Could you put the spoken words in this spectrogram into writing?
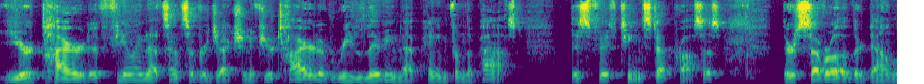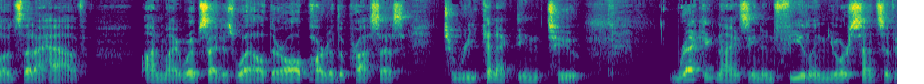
you're tired of feeling that sense of rejection, if you're tired of reliving that pain from the past, this 15 step process there's several other downloads that I have on my website as well. They're all part of the process to reconnecting to recognizing and feeling your sense of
